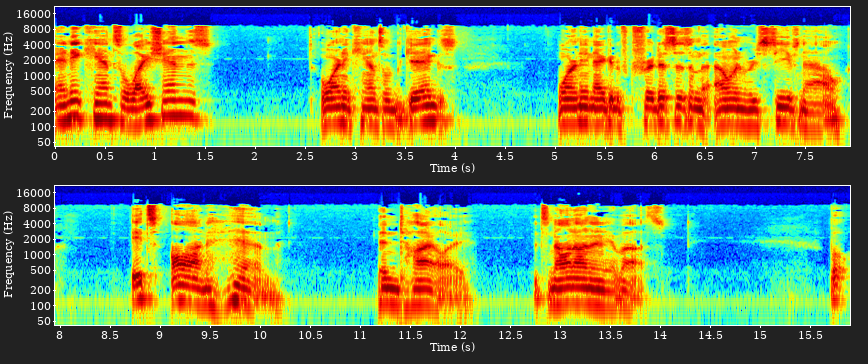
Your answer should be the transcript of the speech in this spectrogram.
any cancellations or any canceled gigs or any negative criticism that Owen receives now, it's on him entirely. It's not on any of us. But,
